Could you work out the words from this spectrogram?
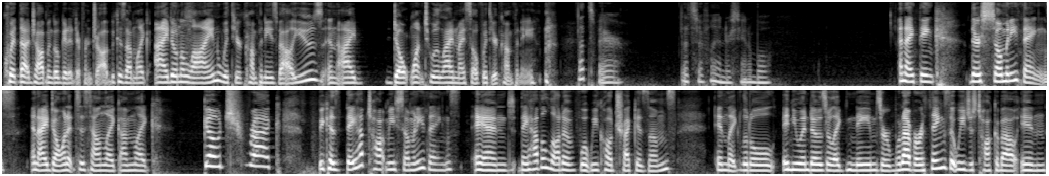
quit that job and go get a different job because i'm like i don't align with your company's values and i don't want to align myself with your company That's fair. That's definitely understandable. And I think there's so many things, and I don't want it to sound like I'm like, go Trek, because they have taught me so many things, and they have a lot of what we call Trekisms in like little innuendos or like names or whatever things that we just talk about in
